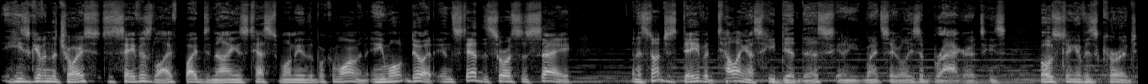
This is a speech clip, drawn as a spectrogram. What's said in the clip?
He's given the choice to save his life by denying his testimony of the Book of Mormon, and he won't do it. Instead, the sources say, and it's not just David telling us he did this. You know, you might say, well, he's a braggart. He's boasting of his courage.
